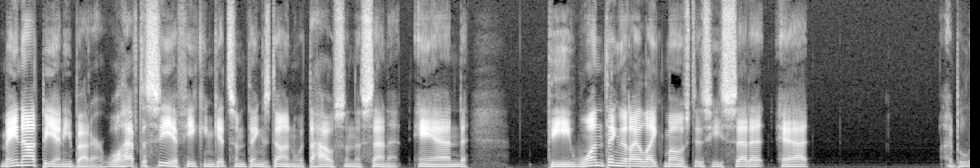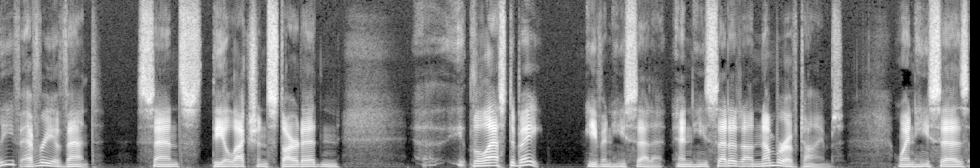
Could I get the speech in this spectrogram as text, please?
may not be any better. We'll have to see if he can get some things done with the House and the Senate. And the one thing that I like most is he said it at, I believe, every event since the election started and uh, the last debate, even he said it. And he said it a number of times when he says,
